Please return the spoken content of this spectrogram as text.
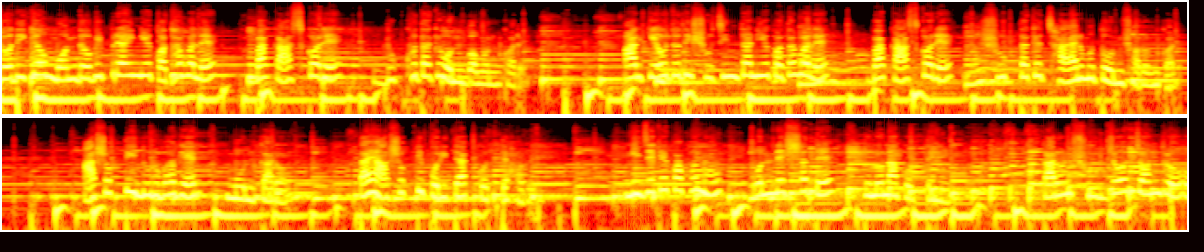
যদি কেউ মন্দ অভিপ্রায় নিয়ে কথা বলে বা কাজ করে, দুঃখ তাকে অনুগমন করে। আর কেউ যদি সুচিন্তা নিয়ে কথা বলে বা কাজ করে, সুখ তাকে ছায়ার মতো অনুসরণ করে। আসক্তি দুর্ভোগের মূল কারণ। তাই আসক্তি পরিত্যাগ করতে হবে। নিজেকে কখনো অন্যের সাথে তুলনা করতে নেই। কারণ সূর্য চন্দ্র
